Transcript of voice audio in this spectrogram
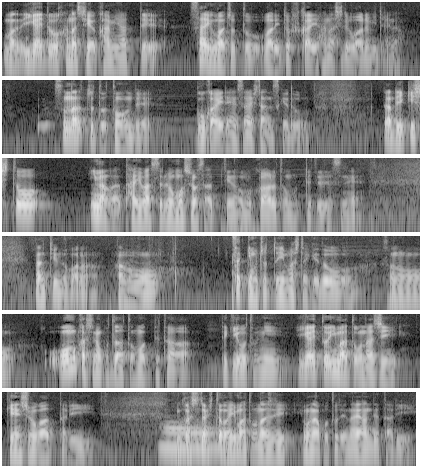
まあ、意外と話が噛み合って最後はちょっと割と深い話で終わるみたいな。そんなちょっとトーンで5回連載したんですけどだから歴史と今が対話する面白さっていうのは僕はあると思っててですね。何て言うのかな。あのさっきもちょっと言いましたけどその大昔のことだと思ってた出来事に意外と今と同じ現象があったり昔の人が今と同じようなことで悩んでたり。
